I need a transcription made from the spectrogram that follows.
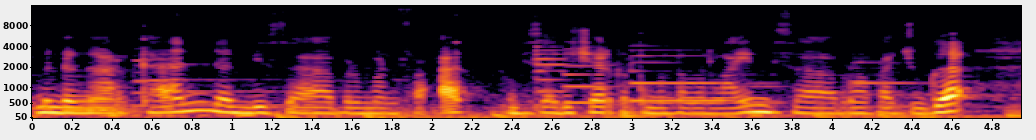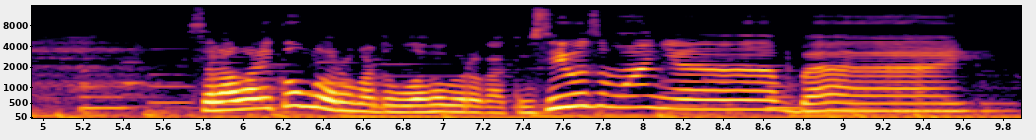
mendengarkan dan bisa bermanfaat, bisa di-share ke teman-teman lain, bisa bermanfaat juga. Assalamualaikum warahmatullahi wabarakatuh. See you semuanya. Bye.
